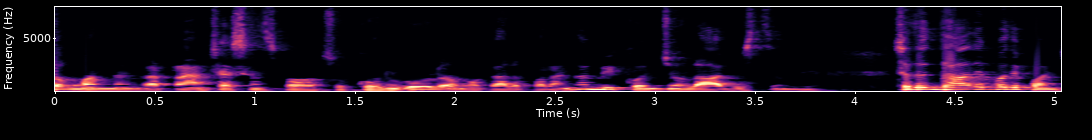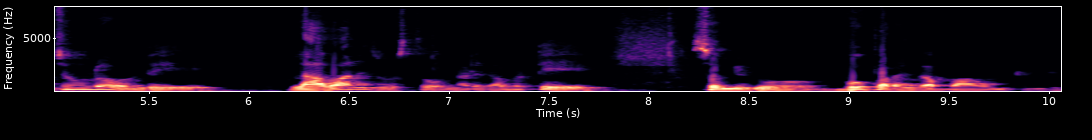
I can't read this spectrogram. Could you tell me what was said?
సంబంధంగా ట్రాన్సాక్షన్స్ కావచ్చు కొనుగోలు అమ్మకాల పరంగా మీకు కొంచెం లాభిస్తుంది. చతుర్థాధిపతి పంచంలో ఉండి లాభాన్ని చూస్తూ ఉన్నాడు కాబట్టి సో మీకు భూపరంగా బాగుంటుంది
